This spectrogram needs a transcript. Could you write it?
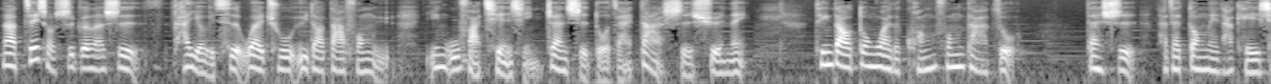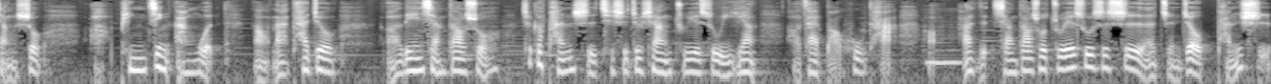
那这首诗歌呢是。他有一次外出遇到大风雨，因无法前行，暂时躲在大石穴内，听到洞外的狂风大作，但是他在洞内，他可以享受啊平静安稳啊。那他就啊联想到说，这个磐石其实就像主耶稣一样啊，在保护他啊。他想到说，主耶稣是世人的拯救磐石，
